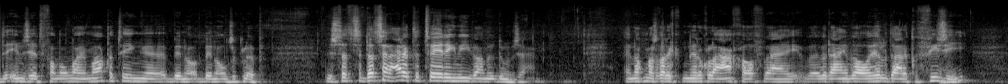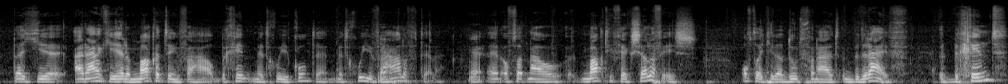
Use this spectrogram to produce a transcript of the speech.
de inzet van online marketing binnen, binnen onze club. Dus dat, dat zijn eigenlijk de twee dingen die we aan het doen zijn. En nogmaals, wat ik net ook al aangaf, wij hebben daarin wel een hele duidelijke visie. Dat je uiteindelijk je hele marketingverhaal begint met goede content, met goede verhalen vertellen. Ja. En of dat nou het marketingeffect zelf is, of dat je dat doet vanuit een bedrijf. Het begint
